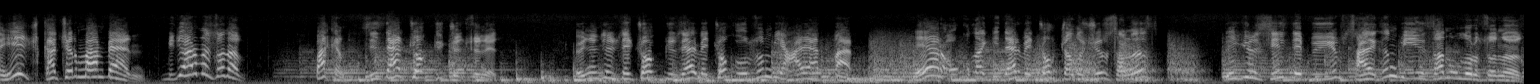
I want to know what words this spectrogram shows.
Hiç kaçırmam ben. Biliyor musunuz? Bakın sizler çok küçüksünüz. Önünüzde çok güzel ve çok uzun bir hayat var. Eğer okula gider ve çok çalışırsanız bir gün siz de büyüyüp saygın bir insan olursunuz.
